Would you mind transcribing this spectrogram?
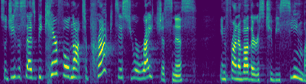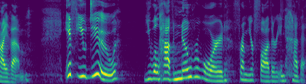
So, Jesus says, Be careful not to practice your righteousness in front of others to be seen by them. If you do, you will have no reward from your Father in heaven.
